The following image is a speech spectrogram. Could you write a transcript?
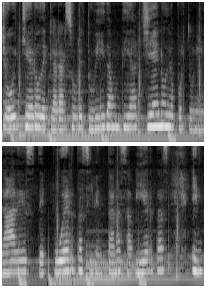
Yo hoy quiero declarar sobre tu vida un día lleno de oportunidades, de puertas y ventanas abiertas en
